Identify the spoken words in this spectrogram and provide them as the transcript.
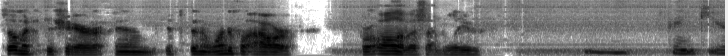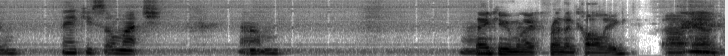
so much to share, and it's been a wonderful hour for all of us, I believe. Thank you. Thank you so much. Um, Thank you, my friend and colleague. Uh, and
